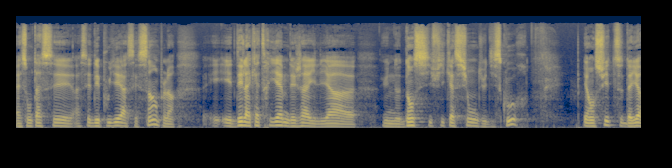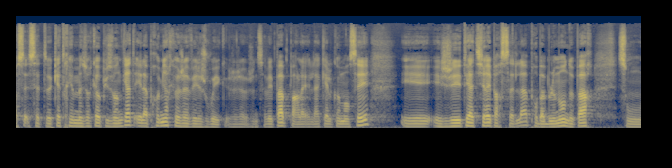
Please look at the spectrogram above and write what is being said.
elles sont assez, assez dépouillées, assez simples. Et, et dès la quatrième déjà, il y a une densification du discours. Et ensuite, d'ailleurs, cette quatrième mazurka opus 24 est la première que j'avais jouée, je, ne savais pas par laquelle commencer. Et, j'ai été attiré par celle-là, probablement de par son,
